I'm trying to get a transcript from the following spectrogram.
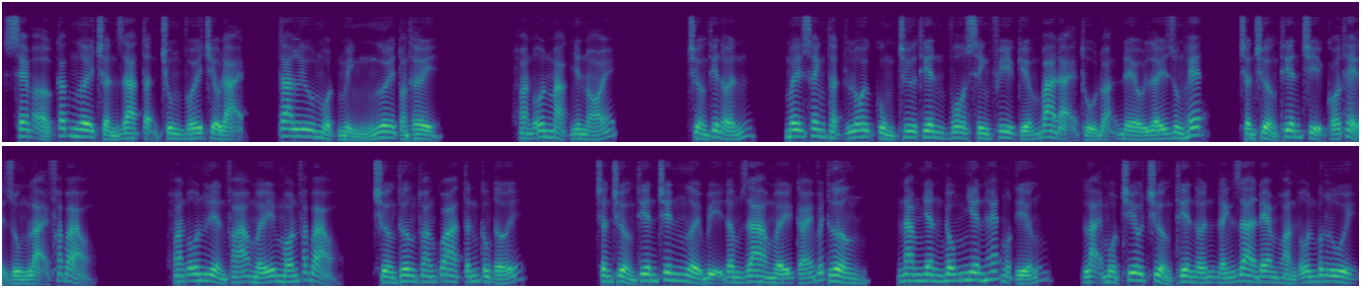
xem ở các ngươi trần gia tận trung với triều đại, ta lưu một mình ngươi toàn thây. Hoàn ôn mạc nhiên nói. Trường thiên ấn, mây xanh thật lôi cùng chư thiên vô sinh phi kiếm ba đại thủ đoạn đều lấy dùng hết, trần trường thiên chỉ có thể dùng lại pháp bảo. Hoàn ôn liền phá mấy món pháp bảo, trường thương thoáng qua tấn công tới. Trần trường thiên trên người bị đâm ra mấy cái vết thương, nam nhân bỗng nhiên hét một tiếng, lại một chiêu trưởng thiên ấn đánh ra đem hoàn ôn bước lui.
